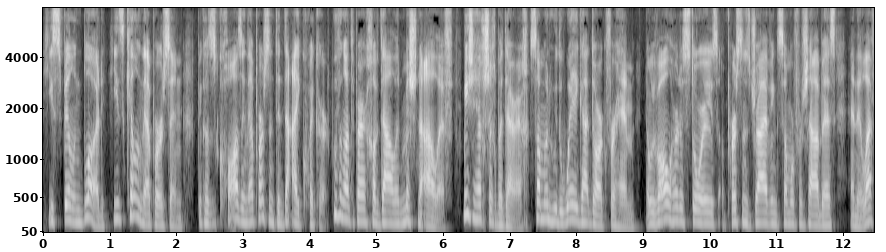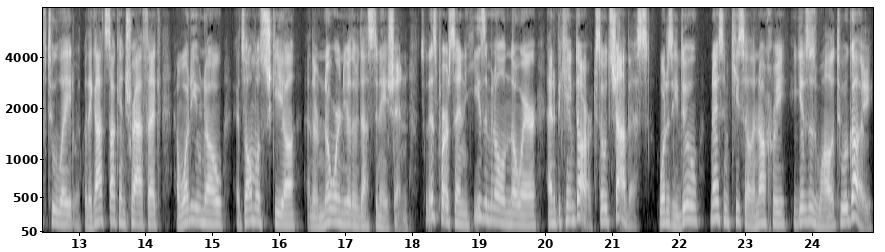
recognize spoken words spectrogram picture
he's spilling blood. He's killing that person because it's causing that person to die quicker. Moving on to Parachav Dalet, Mishnah Aleph. Someone who the way got dark for him. Now we've all heard of stories. A person's driving somewhere for Shabbos and they left too late or they got stuck in traffic. And what do you know? It's almost Shkia and they're nowhere near their destination. So this person, he's in the middle of nowhere and it became dark. So it's Shabbos. What does he do? Nice and Kisa Nachri, he gives his wallet to a goy.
